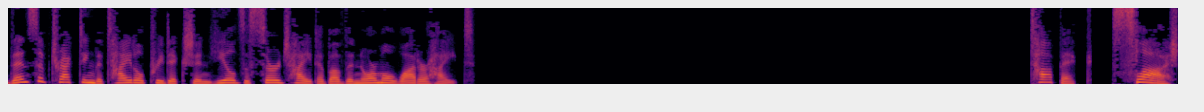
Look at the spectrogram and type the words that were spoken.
then subtracting the tidal prediction yields a surge height above the normal water height. Topic. Slosh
